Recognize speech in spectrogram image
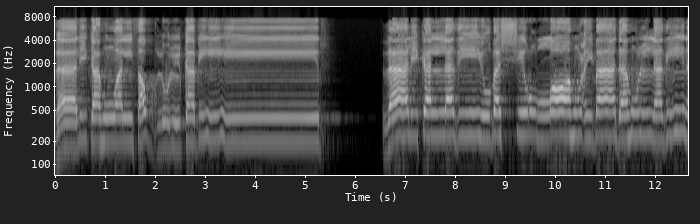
ذلك هو الفضل الكبير. ذلك الذي يبشر الله عباده الذين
